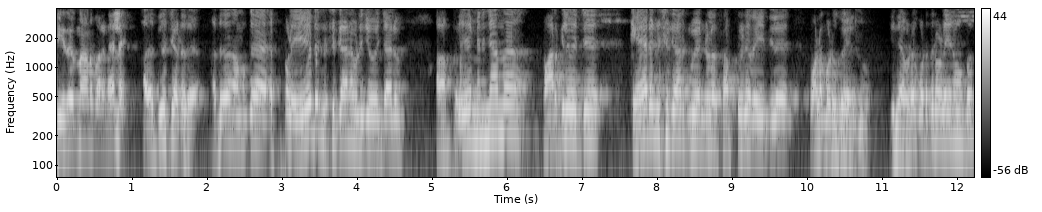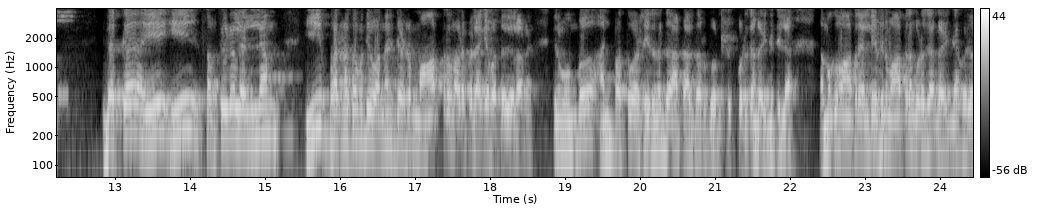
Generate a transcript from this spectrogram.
ചെയ്തതെന്നാണ് പറയുന്നത് അല്ലേ? അത് തീർച്ചയായിട്ടും അത്. നമുക്ക് എപ്പോൾ ഏത് കൃഷിക്കാരനെ വിളിച്ച് ചോദിച്ചാലും ഈ മിനിഞ്ഞാന്ന് പാർക്കിൽ വെച്ച് കേര കൃഷിക്കാർക്ക് വേണ്ടിയുള്ള സബ്സിഡി റേറ്റിൽ വളം കൊടുക്കുമായിരുന്നു ഇത് എവിടെ കൊടുത്തിട്ടുള്ളതിന് മുമ്പ്? ഇതൊക്കെ ഈ ഈ സബ്സിഡികളെല്ലാം ഈ ഭരണസമിതി വന്നതിന് ശേഷം മാത്രം നടപ്പിലാക്കിയ പദ്ധതികളാണ്. ഇതിനു മുമ്പ് പത്ത് വർഷം ഇരുന്നിട്ട് ആ കാലത്ത് അവർക്ക് കൊടുത്ത് കൊടുക്കാൻ കഴിഞ്ഞിട്ടില്ല. നമുക്ക് മാത്രം എൽ ഡി എഫിന് മാത്രം കൊടുക്കാൻ കഴിഞ്ഞ ഒരു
